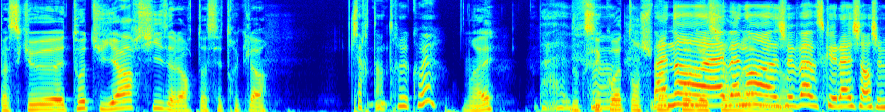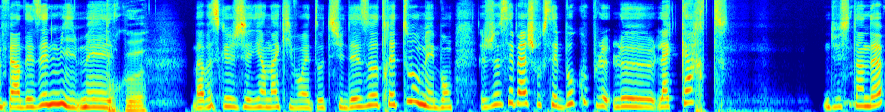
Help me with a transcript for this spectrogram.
parce que toi, tu hiérarchises alors, toi, ces trucs-là. Certains trucs, ouais. Ouais. Bah, Donc, c'est quoi ton chemin Bah de non, progression ouais, bah non, je vais pas parce que là, genre, je vais me faire des ennemis. Mais Pourquoi? Bah parce que j'ai- il y en a qui vont être au-dessus des autres et tout. Mais bon, je sais pas. Je trouve que c'est beaucoup plus le la carte du stand-up.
